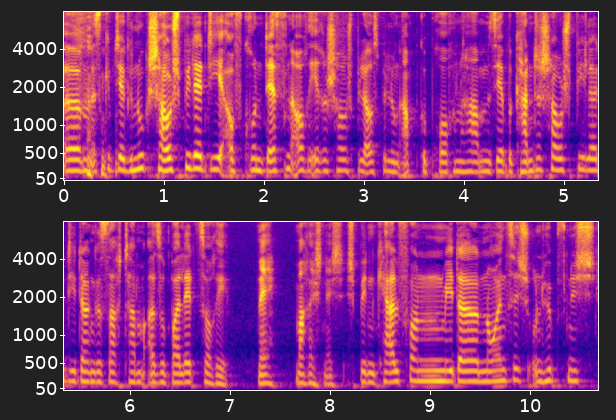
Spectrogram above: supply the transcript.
Ähm, es gibt ja genug Schauspieler, die aufgrund dessen auch ihre Schauspielausbildung abgebrochen haben. Sehr bekannte Schauspieler, die dann gesagt haben, also Ballett, sorry, nee, mache ich nicht. Ich bin ein Kerl von 1,90 Meter und hüpf nicht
